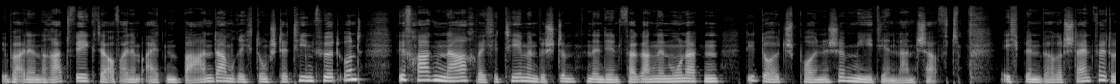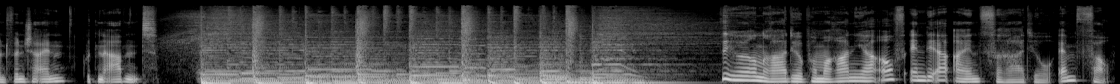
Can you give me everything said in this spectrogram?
über einen Radweg, der auf einem alten Bahndamm Richtung Stettin führt und wir fragen fragen nach, welche Themen bestimmten in den vergangenen Monaten die deutsch-polnische Medienlandschaft. Ich bin Birgit Steinfeld und wünsche einen guten Abend. Sie hören Radio Pomerania auf NDR1 Radio MV.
